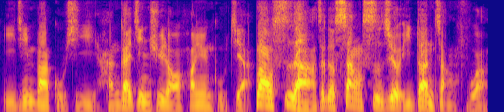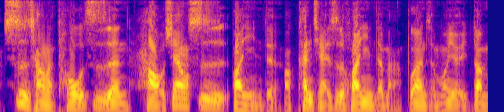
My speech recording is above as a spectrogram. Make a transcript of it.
已经把股息涵盖进去了，还原股价。貌似啊，这个上市就有一段涨幅啊，市场的投资人好像是欢迎的啊，看起来是欢迎的嘛，不然怎么有一段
